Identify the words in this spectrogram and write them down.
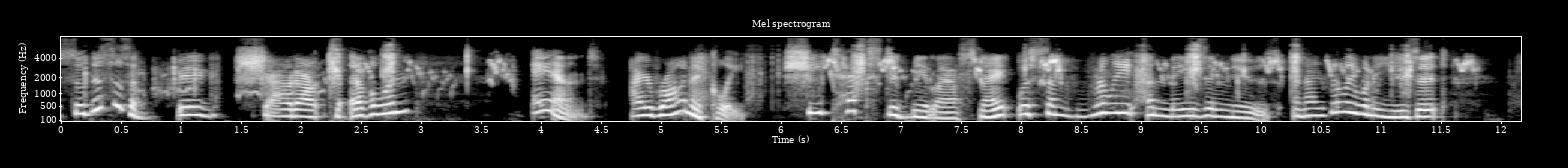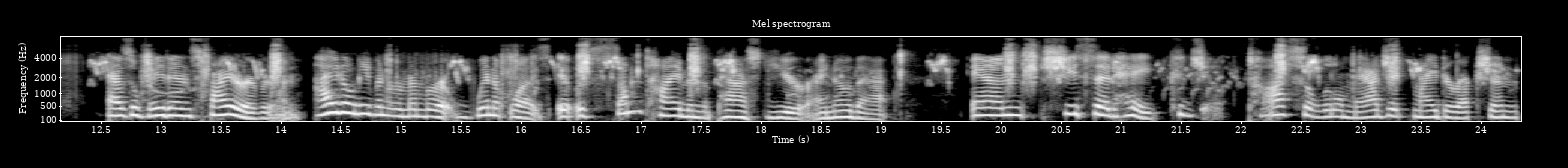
So, this is a big shout out to Evelyn. And ironically, she texted me last night with some really amazing news, and I really want to use it as a way to inspire everyone. I don't even remember when it was. It was sometime in the past year, I know that. And she said, Hey, could you toss a little magic my direction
